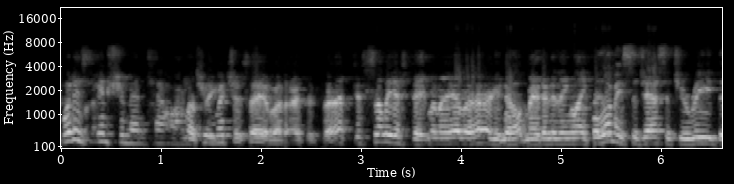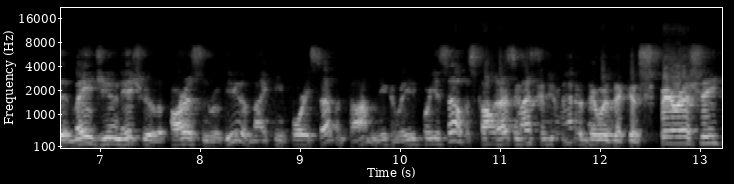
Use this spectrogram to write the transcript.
What is instrumentality? What's what you say about Arthur? That's the silliest statement I ever heard. He never made anything like well, that. Well, let me suggest that you read the May-June issue of the Partisan Review of 1947, Tom, and you can read it for yourself. It's called. That's there was a conspiracy.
